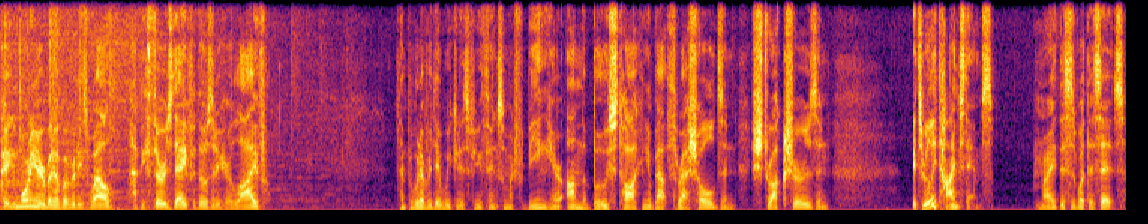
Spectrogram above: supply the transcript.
Okay, good morning, everybody. Hope everybody's well. Happy Thursday for those that are here live. Happy whatever day week it is for you. Thanks so much for being here on the boost, talking about thresholds and structures, and it's really timestamps, right? This is what this is,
